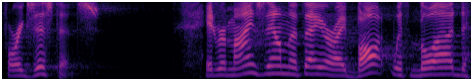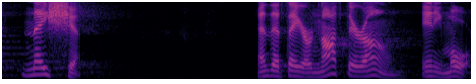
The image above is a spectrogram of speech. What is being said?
for existence? It reminds them that they are a bought with blood nation and that they are not their own anymore.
